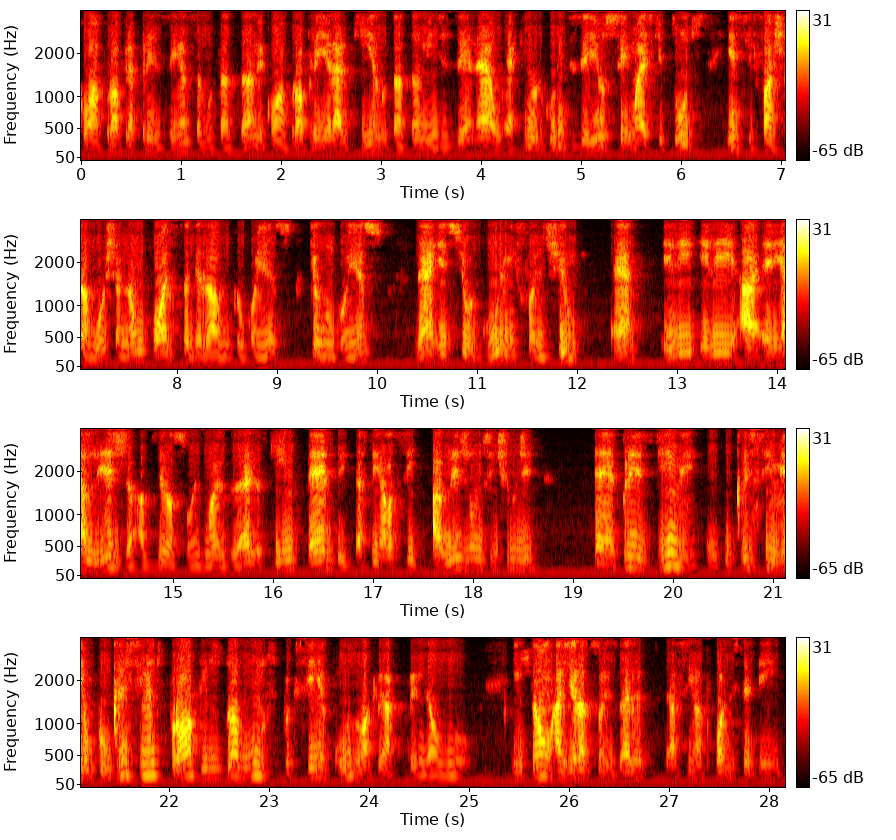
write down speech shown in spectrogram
Com a própria presença no tatame, com a própria hierarquia no tatame, em dizer, né, é aquele orgulho dizer eu sei mais que todos, esse faixa roxa não pode saber algo que eu conheço, que eu não conheço, né? Esse orgulho infantil, é, ele, ele, ele aleja as gerações mais velhas que impedem, assim, elas se alejam no sentido de é, previnem o crescimento, o crescimento próprio dos alunos, porque se recusam a aprender algo novo. Então, as gerações velhas, assim, elas podem ser bem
